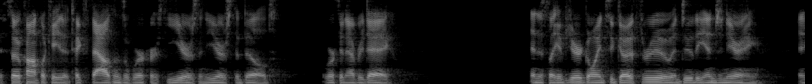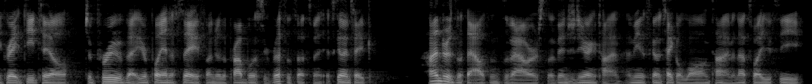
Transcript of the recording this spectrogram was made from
is so complicated. It takes thousands of workers, years and years to build, working every day. And it's like if you're going to go through and do the engineering in great detail to prove that your plan is safe under the probabilistic risk assessment, it's going to take hundreds of thousands of hours of engineering time. I mean, it's going to take a long time. And that's why you see,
